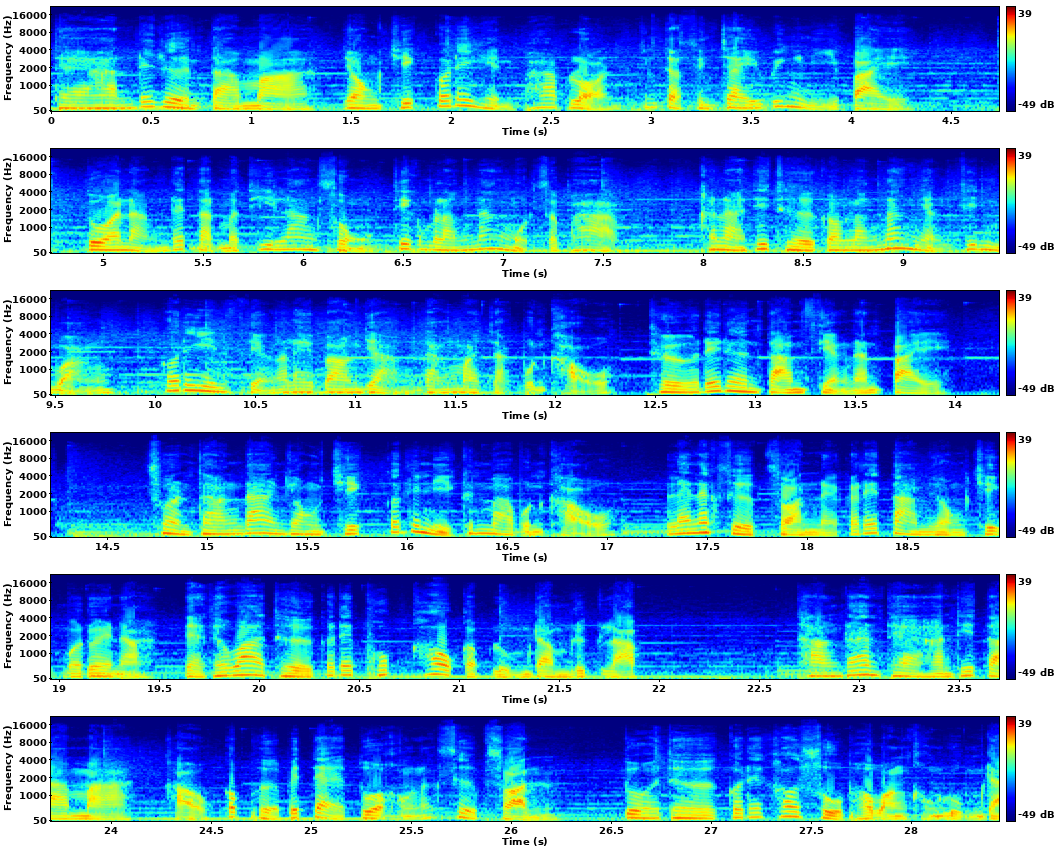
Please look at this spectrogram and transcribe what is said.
แทฮันได้เดินตามมา ยองชิกก็ได้เห็นภาพหลอน จึงตัดสินใจวิ่งหนีไป ตัวหนังได้ตัดมาที่ร่างทรงที่กำลังนั่งหมดสภาพ ขณะที่เธอกำลังนั่งอย่างสิ้นหวัง ก็ได้ยินเสียงอะไรบางอย่างดังมาจากบนเขา เธอได้เดินตามเสียงนั้นไป ส่วนทางด้านยองชิกก็ได้หนีขึ้นมาบนเขา และนักสืบซอนเนี่ยก็ได้ตามยองชิกมาด้วยนะ แต่ทว่าเธอก็ได้พบเข้ากับหลุมดำลึกลับ ทางด้านแทฮันที่ตามมา เขาก็เผลอไปแตะตัวของนักสืบซอน ตัวเธอก็ได้เข้าสู่ภวังของหลุมด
